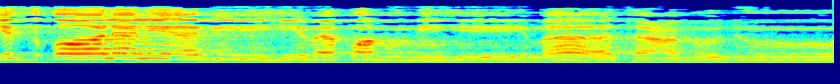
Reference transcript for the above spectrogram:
إذ قال لأبيه وقومه ما تعبدون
